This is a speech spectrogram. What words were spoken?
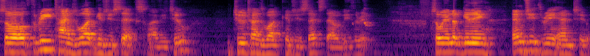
So 3 times what gives you 6? Well, that would be 2. 2 times what gives you 6? That would be 3. So we end up getting Mg3N2.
